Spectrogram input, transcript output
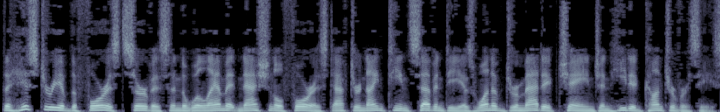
The history of the Forest Service and the Willamette National Forest after 1970 is one of dramatic change and heated controversies.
